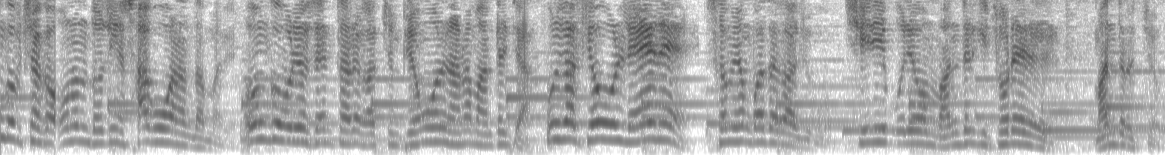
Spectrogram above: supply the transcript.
응급차가 오는 도중에 사고가 난단 말이에요. 응급의료센터를 갖춘 병원을 하나 만들자. 우리가 겨울 내내 서명 받아가지고 시립의료원 만들기 조례를 만들었죠.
